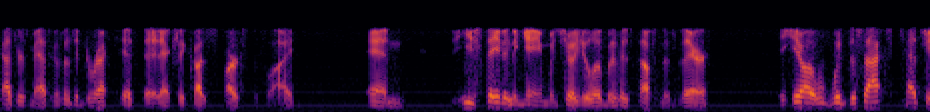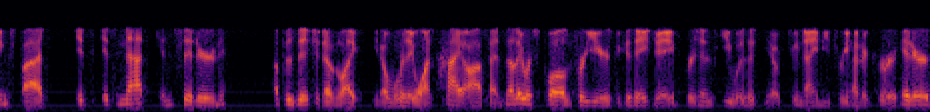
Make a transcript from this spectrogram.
catcher's mask. It was such a direct hit that it actually caused sparks to fly, and he stayed in the game, which shows you a little bit of his toughness there. You know, with the Sox catching spot, it's it's not considered a position of like you know where they want high offense. Now they were spoiled for years because AJ Pierzynski was a you know 290, 300 career hitter,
